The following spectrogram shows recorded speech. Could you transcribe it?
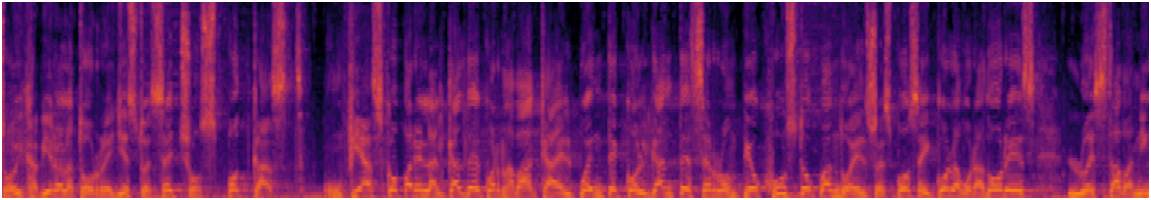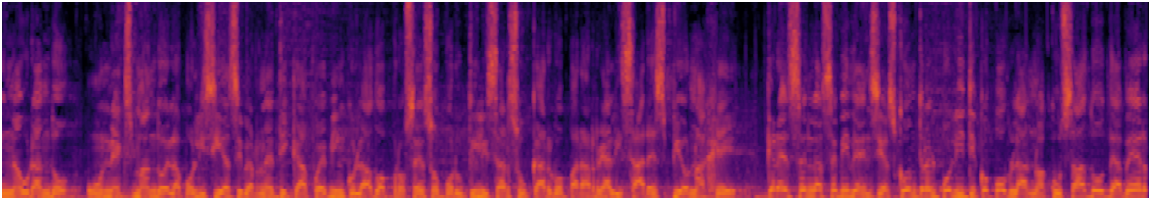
Soy Javier Alatorre y esto es Hechos Podcast. Un fiasco para el alcalde de Cuernavaca. El puente colgante se rompió justo cuando él, su esposa y colaboradores lo estaban inaugurando. Un exmando de la Policía Cibernética fue vinculado a proceso por utilizar su cargo para realizar espionaje. Crecen las evidencias contra el político poblano acusado de haber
